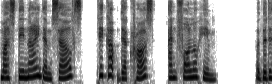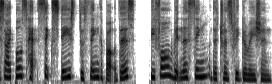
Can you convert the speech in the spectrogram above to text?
must deny themselves, take up their cross, and follow him. The disciples had six days to think about this before witnessing the Transfiguration.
